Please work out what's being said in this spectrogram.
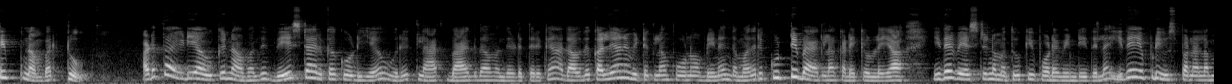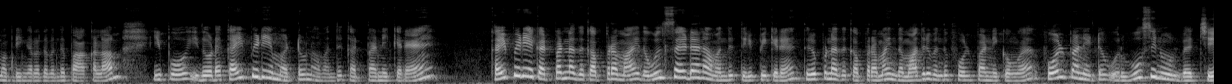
டிப் நம்பர் டூ அடுத்த ஐடியாவுக்கு நான் வந்து வேஸ்ட்டாக இருக்கக்கூடிய ஒரு கிளாத் பேக் தான் வந்து எடுத்திருக்கேன். அதாவது கல்யாண வீட்டுக்கெலாம் போனோம் அப்படின்னா இந்த மாதிரி குட்டி பேக்லாம் கிடைக்கும் இல்லையா? இதை வேஸ்ட்டு நம்ம தூக்கி போட வேண்டியதில்லை. இதை எப்படி யூஸ் பண்ணலாம் அப்படிங்கிறத வந்து பார்க்கலாம். இப்போது இதோட கைப்பிடியை மட்டும் நான் வந்து கட் பண்ணிக்கிறேன். கைப்பிடியை கட் பண்ணதுக்கப்புறமா இதை உள் சைடாக நான் வந்து திருப்பிக்கிறேன். திருப்பினதுக்கப்புறமா இந்த மாதிரி வந்து ஃபோல்ட் பண்ணிக்கோங்க. ஃபோல்ட் பண்ணிவிட்டு ஒரு ஊசி நூல் வச்சு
